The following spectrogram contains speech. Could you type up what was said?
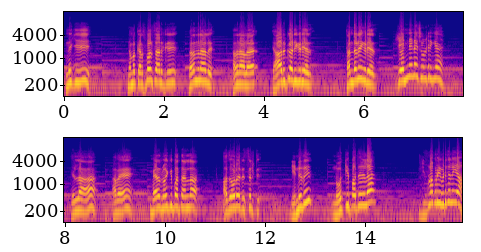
இன்னைக்கு நம்ம கரஸ்பால் சாருக்கு பிறந்த நாள். அதனால யாருக்கும் அடி கிடையாது. தண்டனையும் கிடையாது. என்னென்ன சொல்றீங்க? எல்லாம் அவன் மேல நோக்கி பார்த்தான்ல. அதோட ரிசல்ட் என்னது? நோக்கி பார்த்ததுல? இவ்வளவு பெரிய விடுதலையா?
